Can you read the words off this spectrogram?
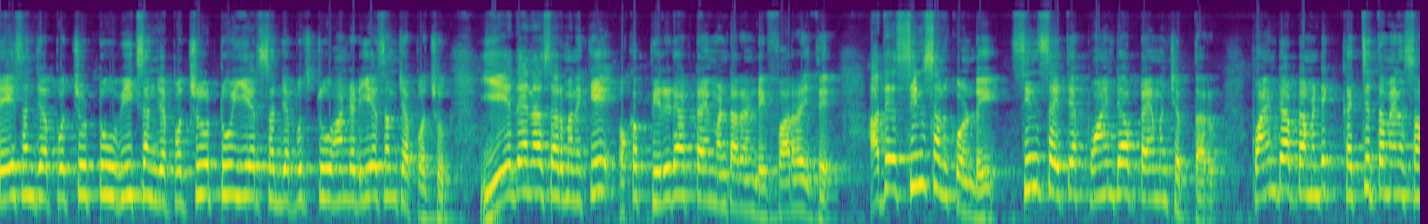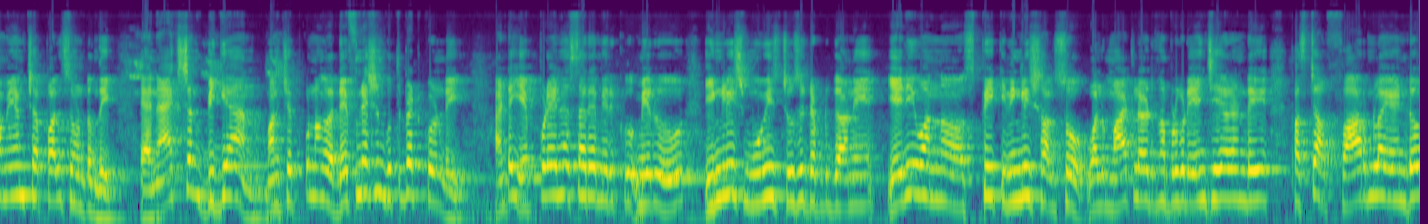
డేస్ అని చెప్పొచ్చు టూ వీక్స్ అని చెప్పొచ్చు టూ ఇయర్స్ అని చెప్పొచ్చు టూ హండ్రెడ్ ఇయర్స్ అని చెప్పొచ్చు. ఏదైనా సరే మనకి ఒక పీరియడ్ ఆఫ్ టైం అంటారండి ఫర్ అయితే. అదే సిన్స్ అనుకోండి సిన్స్ అయితే పాయింట్ ఆఫ్ టైం అని చెప్తారు. పాయింట్ ఆఫ్ టైం అంటే ఖచ్చితమైన సమయం చెప్పాల్సి ఉంటుంది. అన్ యాక్షన్ బిగాన్ మనం చెప్పుకున్నాం కదా డెఫినేషన్ గుర్తుపెట్టుకోండి. అంటే ఎప్పుడైనా సరే మీరు మీరు ఇంగ్లీష్ మూవీస్ చూసేటప్పుడు కానీ any one speak in English also వాళ్ళు మాట్లాడుతున్నప్పుడు కూడా ఏం చేయాలండి? ఫస్ట్ ఆ ఫార్ములా ఏంటో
